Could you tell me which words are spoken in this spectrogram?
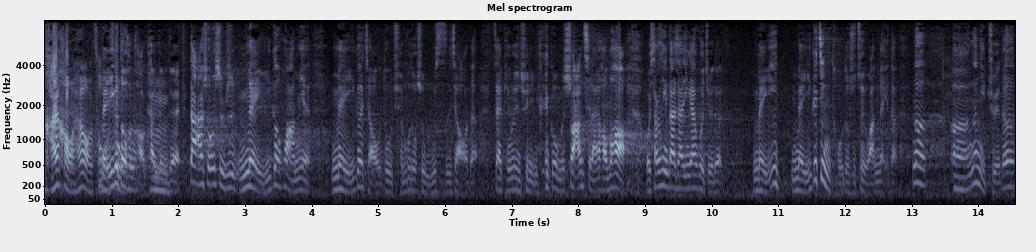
还好还好，每一个都很好看，对不对？大家说是不是每一个画面、每一个角度全部都是无死角的？在评论区里面给我们刷起来好不好？我相信大家应该会觉得。每一每一个镜头都是最完美的。那呃，那你觉得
